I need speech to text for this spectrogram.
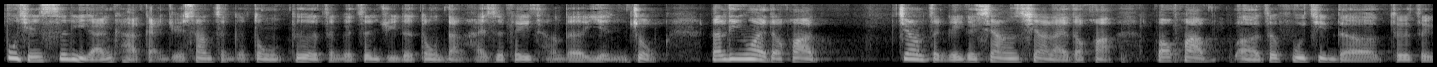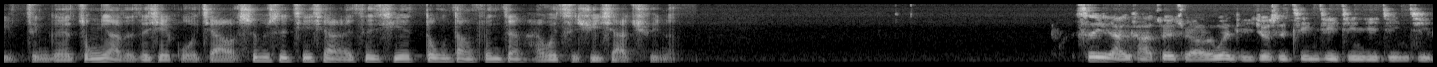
目前斯里兰卡感觉上整个动这个整个政局的动荡还是非常的严重。那另外的话，这样整个一个向下来的话，包括呃这附近的这整整个中亚的这些国家，是不是接下来这些动荡纷争还会持续下去呢？斯里兰卡最主要的问题就是经济，经济，经济，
